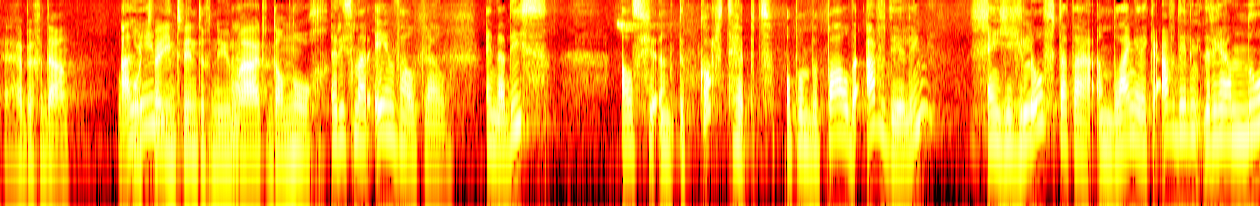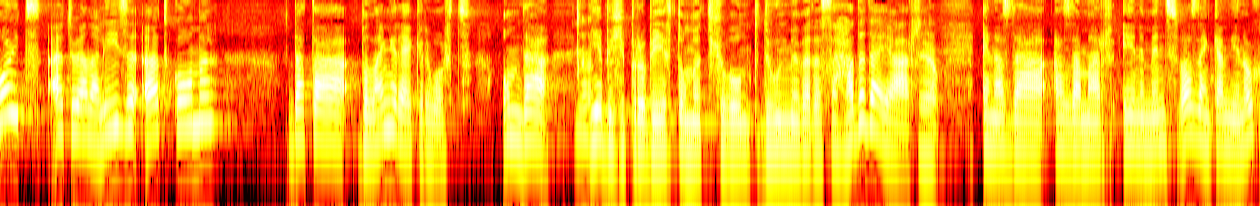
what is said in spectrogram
hebben gedaan. Alleen, voor 22 nu, maar dan nog. Er is maar één valkuil. En dat is, als je een tekort hebt op een bepaalde afdeling en je gelooft dat dat een belangrijke afdeling er gaat nooit uit je analyse uitkomen dat dat belangrijker wordt omdat die hebben geprobeerd om het gewoon te doen met wat ze hadden dat jaar. Ja. En als dat, als dat maar één mens was, dan kan die nog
